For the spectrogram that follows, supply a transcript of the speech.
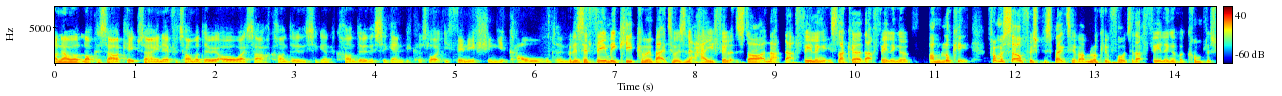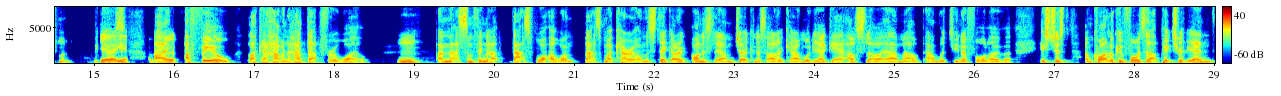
I know, like I say, I keep saying every time I do it, I always say I can't do this again. I can't do this again because, like, you finish and you're cold. And but it's a theme we keep coming back to, isn't it? How you feel at the start and that that feeling. It's like a that feeling of I'm looking from a selfish perspective. I'm looking forward to that feeling of accomplishment because yeah, yeah, I I feel like I haven't had that for a while. Mm. And that's something that that's what I want. That's my carrot on the stick. I don't honestly, I'm joking aside, I don't care how muddy I get, how slow I am, how, how much, you know, fall over. It's just I'm quite looking forward to that picture at the end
